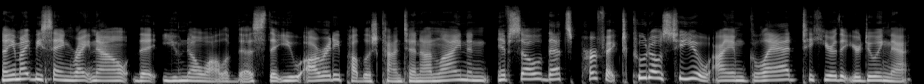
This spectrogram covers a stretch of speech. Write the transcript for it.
Now, you might be saying right now that you know all of this, that you already publish content online. And if so, that's perfect. Kudos to you. I am glad to hear that you're doing that.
